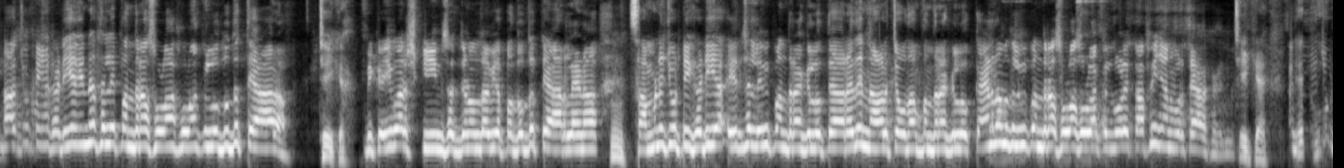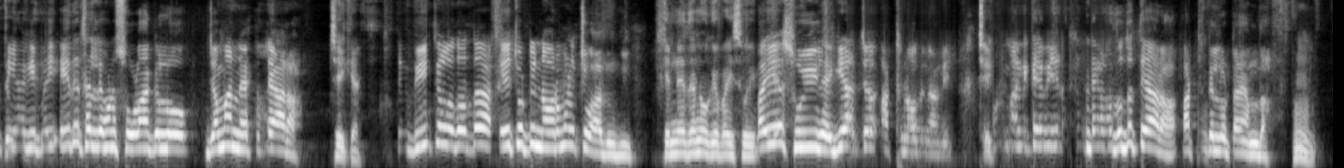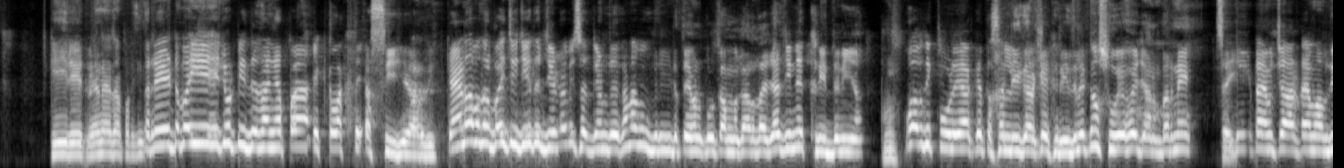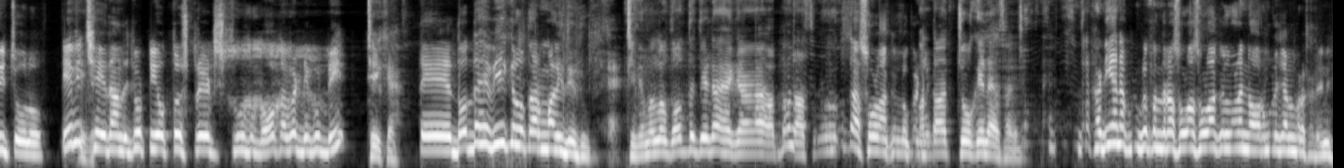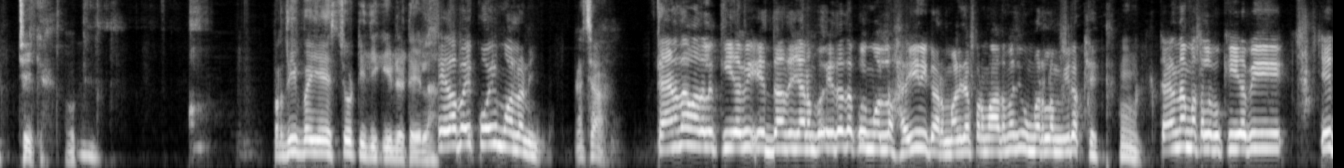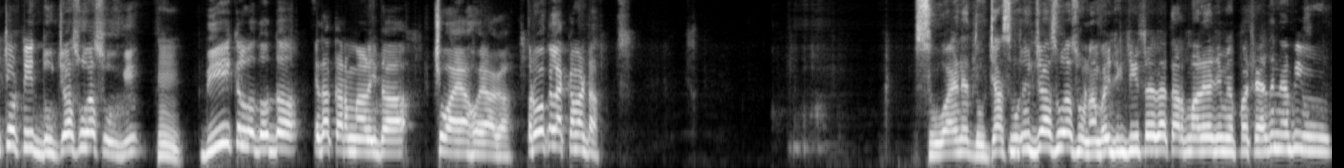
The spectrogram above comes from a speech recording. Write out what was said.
ਆ ਝੁੱਟੀਆਂ ਖੜੀਆਂ ਨੇ ਇਹਨਾਂ ਥੱਲੇ 15 16 16 ਕਿਲੋ ਦੁੱਧ ਤਿਆਰ ਆ। ਠੀਕ ਹੈ। ਵੀ ਕਈ ਵਾਰ ਸ਼ਕੀਨ ਸੱਜਣ ਹੁੰਦਾ ਵੀ ਆਪਾਂ ਦੁੱਧ ਤਿਆਰ ਲੈਣਾ ਸਾਹਮਣੇ ਝੋਟੀ ਖੜੀ ਆ ਇਹਦੇ ਥੱਲੇ ਵੀ 15 ਕਿਲੋ ਤਿਆਰ ਇਹਦੇ ਨਾਲ 14 15 ਕਿਲੋ ਕਹਿਣ ਦਾ ਮਤਲਬ ਵੀ 15 16 16 ਕਿਲੋ ਵਾਲੇ ਕਾਫੀ ਜਾਨਵਰ ਤਿਆਰ ਖੜੇ ਨੇ। ਠੀਕ ਹੈ। ਝੋਟੀ ਆ ਗਈ ਬਈ ਇਹਦੇ ਥੱਲੇ ਹੁਣ 16 ਕਿਲੋ ਜਮਾ ਨੈਟ ਤਿਆਰ ਆ। ਠੀਕ ਹੈ। ਤੇ 20 ਕਿਲੋ ਦੁੱਧ ਆ, ਇਹ ਝੋਟੀ ਨਾਰਮਲ ਚਵਾ ਦੂਗੀ। ਕਿੰਨੇ ਦਿਨ ਹੋ ਗਏ ਬਾਈ ਸੂਈ? ਬਾਈ ਇਹ ਸੂਈ ਹੈਗੀ ਅੱਜ 8-9 ਦਿਨਾਂ ਦੀ। ਠੀਕ। ਮੰਨ ਕੇ ਵੀ ਵਾਲਾ ਦੁੱਧ ਤਿਆਰ ਆ 8 ਕਿਲੋ ਟਾਈਮ ਦਾ। ਹੂੰ। ਕੀ ਰੇਟ ਰਹਿਣਾ ਇਹਦਾ ਪ੍ਰਦੀਪ? ਰੇਟ ਬਾਈ ਇਹ ਝੋਟੀ ਦੇ ਦਾਂਗੇ ਆਪਾਂ 1 ਲੱਖ ਤੇ 80 ਹਜ਼ਾਰ ਦੀ। ਕਹਿਣ ਦਾ ਮਤਲਬ ਬਾਈ ਜੀ ਤੇ ਜਿਹੜਾ ਵੀ ਸੱਜਣ ਦੇਖਣਾ ਵੀ ਬਰੀਡ ਤੇ ਹੁਣ ਕੋਈ ਕੰਮ ਕਰਦਾ ਜਾਂ ਜਿਹਨੇ ਖਰੀਦਣੀ ਆ ਉਹ ਆਪਦੀ ਕੋਲੇ ਆ ਕੇ ਤਸੱਲੀ ਕਰਕੇ ਖਰੀਦ ਲੈ ਕਿਉਂ ਸੂਏ ਹੋਏ ਜਾਨਵਰ ਨੇ। ਸਹੀ। ਦੋ ਟਾਈਮ ਚਾਰ ਟਾਈਮ ਆਪਦੀ ਚੋਲੋ ਇਹ ਵੀ 6 ਦੰਦ ਝੋਟੀ ਉੱਤੋਂ ਸਟ੍ਰੇਟ ਸਟਰੂਟ ਬਹੁਤ ਆ ਵੱਡੀ ਗੁੱਡੀ। ਠੀਕ ਹੈ। ਤੇ ਦੁੱਧ ਇਹ 20 ਕਿਲੋ ਕਰਮ ਵਾਲੀ ਦੇ ਦੂ। ਠੀਕ ਹੈ ਮਤਲਬ ਦੁੱਧ ਜਿਹੜਾ ਹੈਗਾ ਆਪਾਂ ਦੱਸ ਰਹੇ ਹੋ ਦੁੱਧ ਆ 16 ਕਿਲੋ ਬੰਦਾ ਚੋ ਕੇ ਲੈ ਸਕਦਾ। ਖੜੀਆਂ ਨੇ ਆਪਣੇ 15 16 16 ਕਿਲੋ ਵਾਲੇ ਨਾਰਮਲ ਜਾਨਵਰ ਖੜੇ ਨੇ। ਠੀਕ ਹੈ ਓਕੇ। ਪ੍ਰਦੀਪ ਭਾਈ ਇਸ ਝੋਟੀ ਦੀ ਕੀ ਡਿਟੇਲ ਹੈ ਇਹਦਾ ਬਾਈ ਕੋਈ ਮੁੱਲ ਨਹੀਂ। ਅੱਛਾ। ਕਹਿਣ ਦਾ ਮਤਲਬ ਕੀ ਆ ਵੀ ਇਦਾਂ ਦੇ ਜਾਨਵਰ ਇਹਦਾ ਤਾਂ ਕੋਈ ਮੁੱਲ ਹੈ ਹੀ ਨਹੀਂ ਕਰਮ ਵਾਲੀ ਦਾ ਪ੍ਰਮਾਤਮਾ ਦੀ ਉਮਰ ਲੰਮੀ ਰੱਖੇ। ਹੂੰ। ਕਹਿਣ ਦਾ ਮਤਲਬ ਕੀ ਆ ਵੀ ਇਹ ਝੋਟੀ ਦੂਜਾ ਸੂਆ ਸੂਗੀ ਹੂੰ। 20 ਕਿਲੋ ਦੁੱਧ ਇਹਦਾ ਕਰਮ ਵਾਲੀ ਦਾ ਚੁਆਇਆ ਹੋਇਆਗਾ। ਰੋਕ ਲੈ ਇੱਕ ਮਿੰਟ। ਸੂਆ ਇਹਨੇ ਦੂਜਾ ਸੂਆ ਦੂਜਾ ਸੂਆ ਸੋਣਾ ਬਾਈ ਜਗਜੀਤ ਇਹਦਾ ਕਰਮ ਵਾਲੀ ਦਾ ਜਿਵੇਂ ਆਪਾਂ ਕਹਿ ਦਿੰਦੇ ਆ ਵੀ ਊਂ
